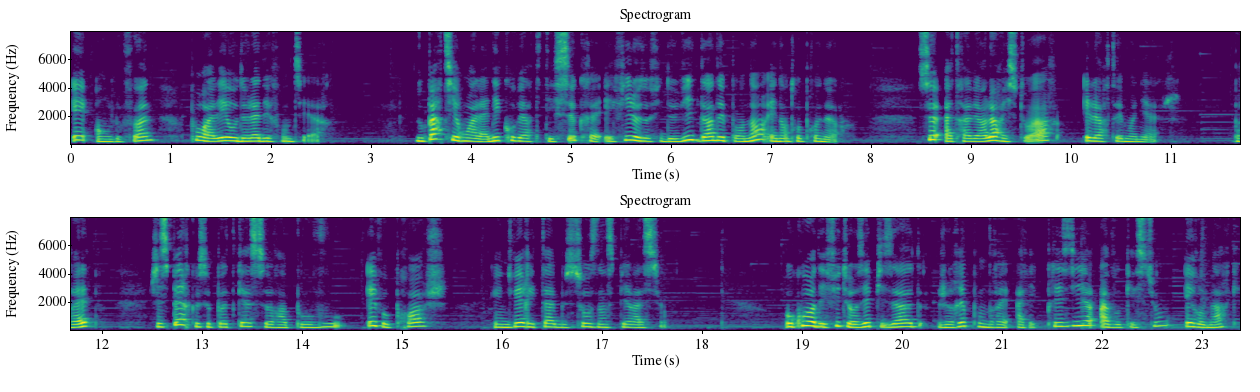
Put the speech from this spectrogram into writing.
et anglophones pour aller au-delà des frontières. Nous partirons à la découverte des secrets et philosophies de vie d'indépendants et d'entrepreneurs, ce à travers leur histoire et leurs témoignages. Bref, j'espère que ce podcast sera pour vous et vos proches une véritable source d'inspiration. Au cours des futurs épisodes, je répondrai avec plaisir à vos questions et remarques,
